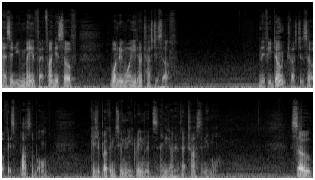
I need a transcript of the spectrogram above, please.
as in you may in fact find yourself wondering why you don't trust yourself. And if you don't trust yourself, it's possible because you've broken too many agreements and you don't have that trust anymore. So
